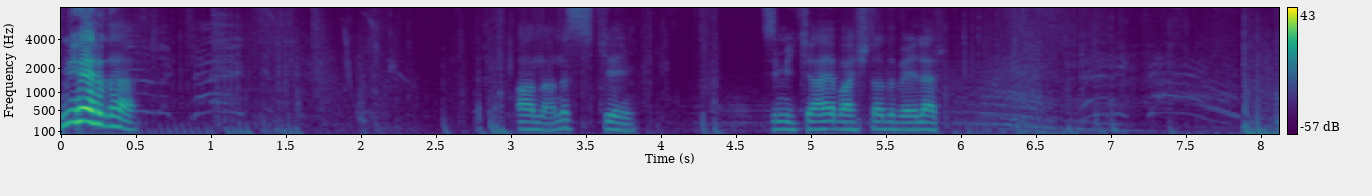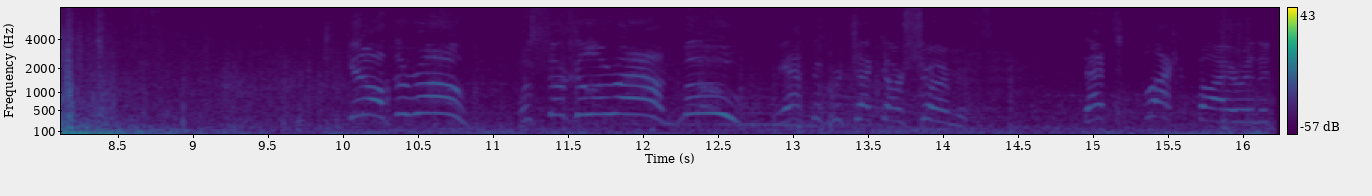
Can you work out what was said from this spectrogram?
Mierda. Ananı sikeyim. Bizim hikaye başladı beyler. Get off the road! We'll circle around! Move! We have to protect our Shermans. That's flak fire in the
